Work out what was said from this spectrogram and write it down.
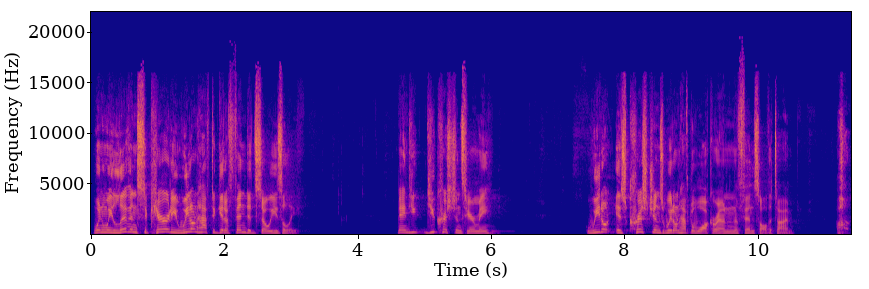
When we live in security, we don't have to get offended so easily. Man, do you, do you Christians hear me? We don't, as Christians, we don't have to walk around in offense all the time. Oh,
